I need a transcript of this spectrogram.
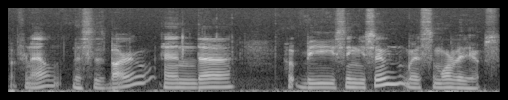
But for now, this is Biro, and uh, be seeing you soon with some more videos.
